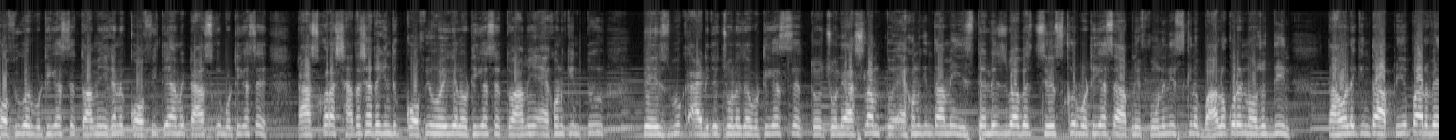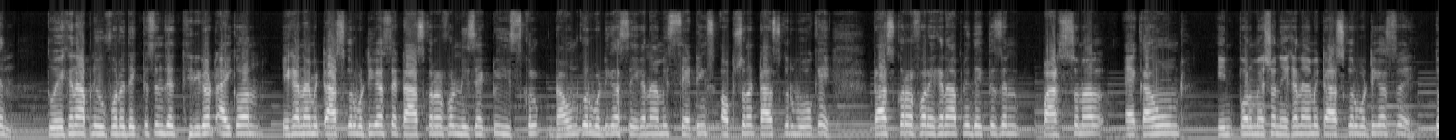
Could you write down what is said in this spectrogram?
কপি করব, ঠিক আছে? তো আমি এখানে কপিতে আমি টাচ করব, ঠিক আছে? টাচ করার সাথে সাথে কিন্তু কপি হয়ে গেল, ঠিক আছে? তো আমি এখন কিন্তু ফেসবুক আইডিতে চলে যাব, ঠিক আছে? তো চলে আসলাম। তো এখন কিন্তু আমি স্টাইলিশভাবে চেস করব, ঠিক আছে? আপনি ফোনের স্ক্রিনে ভালো করে নজর দিন। তাহলে কিন্তু আপনিও পারবেন। তো এখানে আপনি উপরে দেখতেছেন যে থ্রি ডট আইকন এখানে আমি টাচ করব, ঠিক আছে? টাচ করার পর নিচে একটু স্ক্রল ডাউন করব, ঠিক আছে? এখানে আমি সেটিংস অপশনে টাচ করব ওকে টাচ করার পর এখানে আপনি দেখতেছেন পার্সোনাল অ্যাকাউন্ট ইনফরমেশন এখানে আমি টাচ করব, ঠিক আছে? তো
